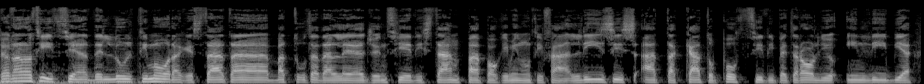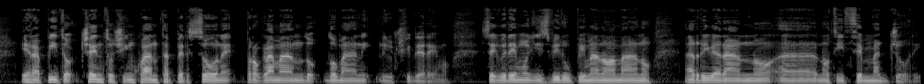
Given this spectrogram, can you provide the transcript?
C'è una notizia dell'ultima ora che è stata battuta dalle agenzie di stampa pochi minuti fa. L'ISIS ha attaccato pozzi di petrolio in Libia e rapito 150 persone, proclamando domani li uccideremo. Seguiremo gli sviluppi mano a mano, arriveranno eh, notizie maggiori.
